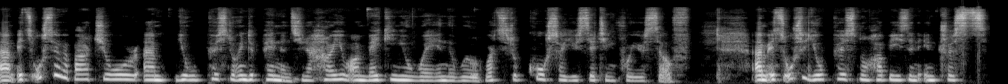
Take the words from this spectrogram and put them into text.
Um, it's also about your, um, your personal independence, you know, how you are making your way in the world. What sort of course are you setting for yourself? Um, it's also your personal hobbies and interests.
